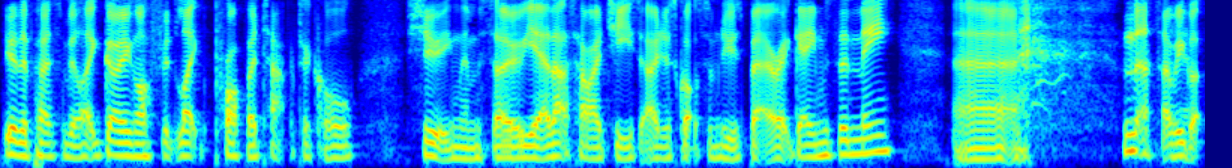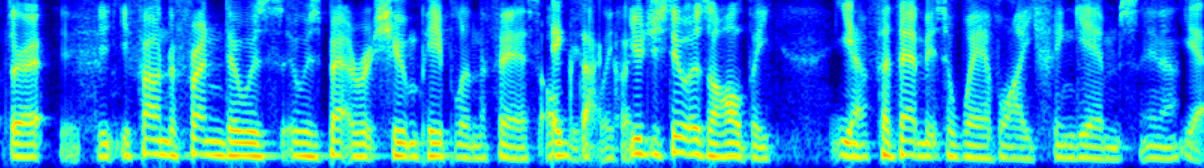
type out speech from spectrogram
the other person be like going off at like proper tactical shooting them. So yeah, that's how I cheated. I just got somebody who's better at games than me. Uh, and that's how we got through it. You, you found a friend who was who was better at shooting people in the face. Obviously. Exactly. You just do it as a hobby. Yeah. Yeah. For them, it's a way of life in games. You know. Yeah,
